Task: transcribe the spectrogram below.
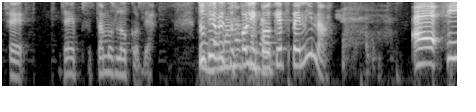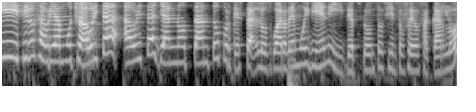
Sí, sí, pues estamos locos ya. ¿Tú Sí, sí mi abres tus Polly. Pockets, Penny? No. Eh, sí, sí los sabría mucho. Ahorita, ahorita ya no tanto porque está- los guardé muy bien y de pronto siento feo sacarlos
